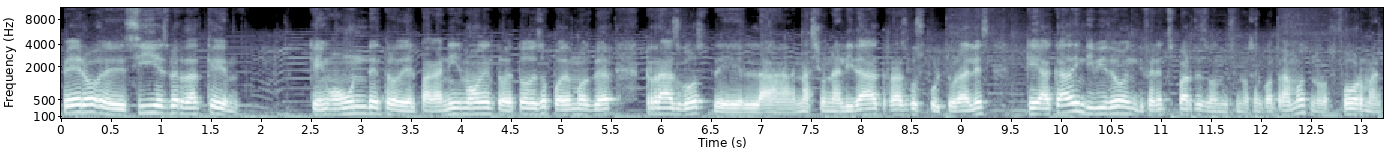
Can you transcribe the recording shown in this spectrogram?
Pero eh, sí es verdad que que aún dentro del paganismo, aún dentro de todo eso, podemos ver rasgos de la nacionalidad, rasgos culturales que a cada individuo en diferentes partes donde nos encontramos nos forman.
